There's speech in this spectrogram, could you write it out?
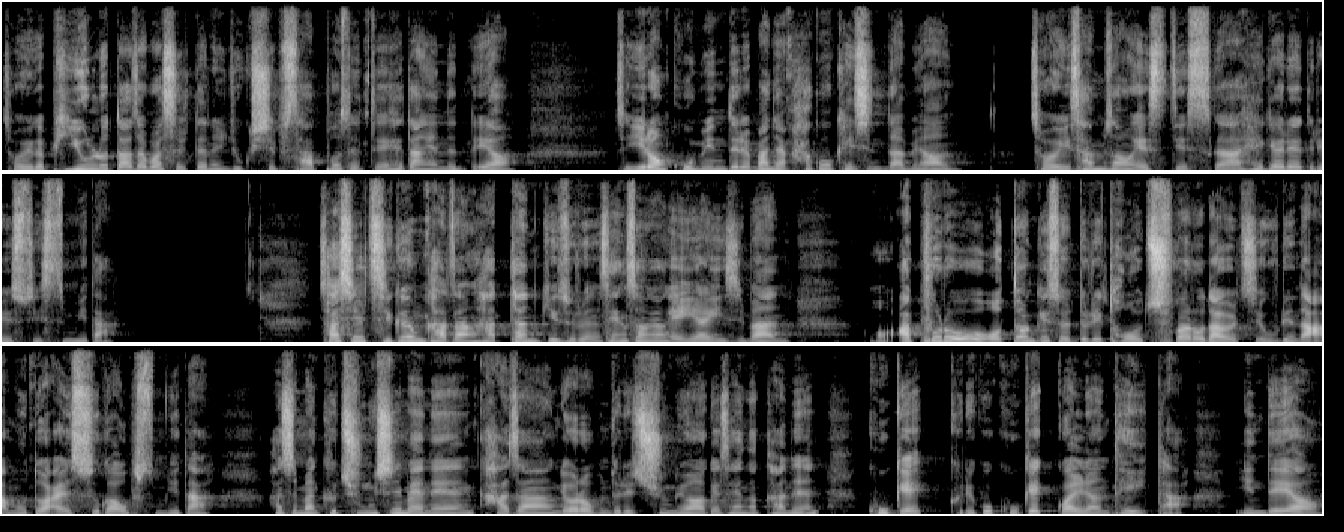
저희가 비율로 따져봤을 때는 64%에 해당했는데요. 이런 고민들을 만약 하고 계신다면 저희 삼성 SDS가 해결해 드릴 수 있습니다. 사실 지금 가장 핫한 기술은 생성형 AI이지만 어, 앞으로 어떤 기술들이 더 추가로 나올지 우리는 아무도 알 수가 없습니다. 하지만 그 중심에는 가장 여러분들이 중요하게 생각하는 고객 그리고 고객 관련 데이터인데요.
